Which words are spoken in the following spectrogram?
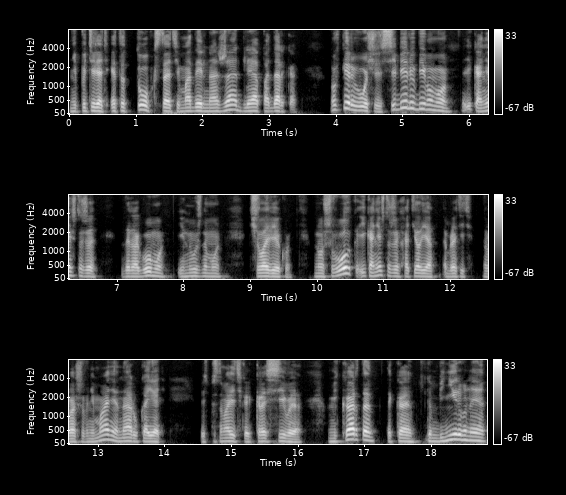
не потерять. Это топ, кстати, модель ножа для подарка. Ну, в первую очередь, себе любимому и, конечно же, дорогому и нужному человеку. Нож волк. И, конечно же, хотел я обратить ваше внимание на рукоять. То есть, посмотрите, как красивая микарта, такая комбинированная,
